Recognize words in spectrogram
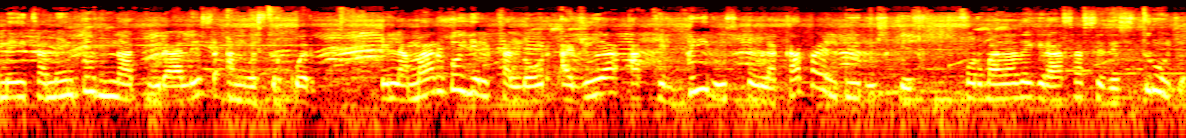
medicamentos naturales a nuestro cuerpo. El amargo y el calor ayuda a que el virus o la capa del virus, que es formada de grasa, se destruya.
